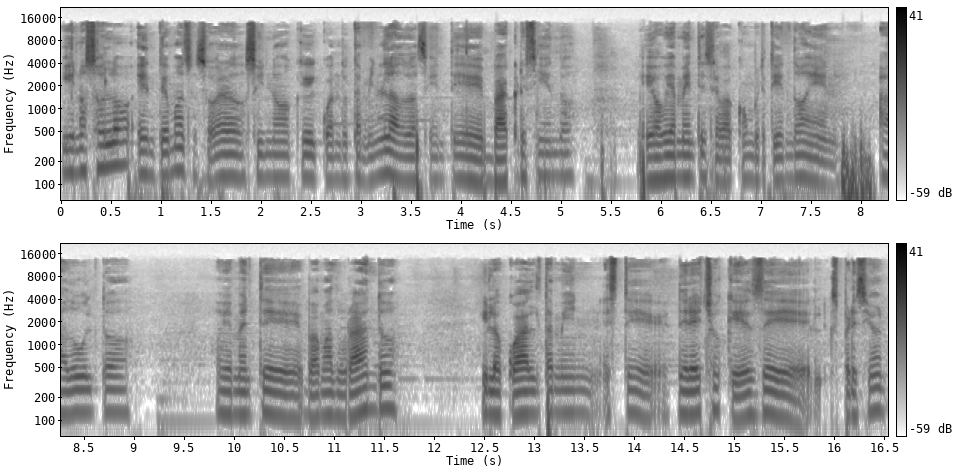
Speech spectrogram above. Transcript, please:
Y no solo en temas de su grado, sino que cuando también el adolescente va creciendo, eh, obviamente se va convirtiendo en adulto, obviamente va madurando, y lo cual también este derecho que es de expresión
